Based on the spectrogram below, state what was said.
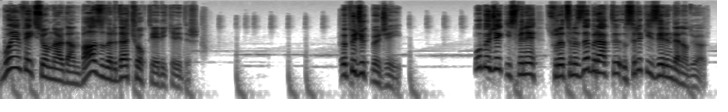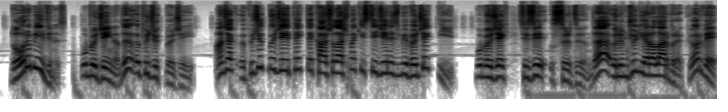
Bu enfeksiyonlardan bazıları da çok tehlikelidir. Öpücük böceği. Bu böcek ismini suratınızda bıraktığı ısırık izlerinden alıyor. Doğru bildiniz. Bu böceğin adı öpücük böceği. Ancak öpücük böceği pek de karşılaşmak isteyeceğiniz bir böcek değil. Bu böcek sizi ısırdığında ölümcül yaralar bırakıyor ve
